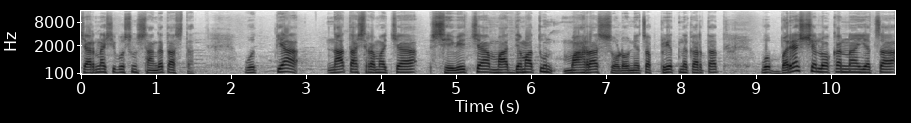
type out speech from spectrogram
चरणाशी बसून सांगत असतात व त्या नाथ आश्रमाच्या सेवेच्या माध्यमातून महाराज सोडवण्याचा प्रयत्न करतात व बऱ्याचशा लोकांना याचा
